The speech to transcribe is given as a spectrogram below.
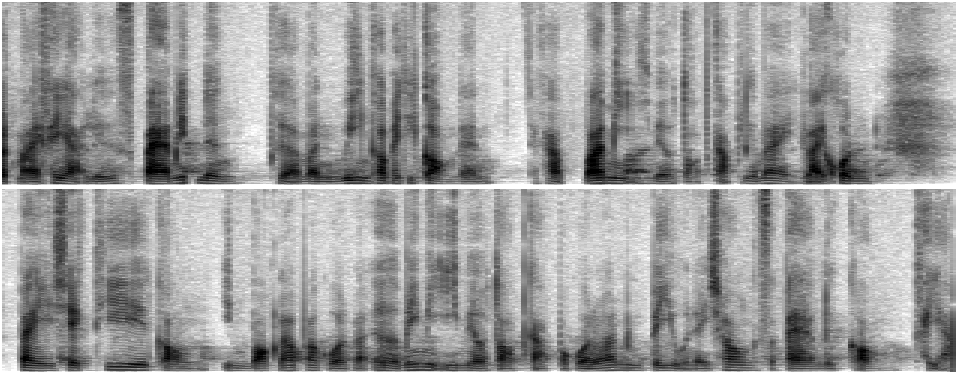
จดหมายขยะหรือสแปมนิดนึงเผื่อมันวิ่งเข้าไปที่กล่องนั้นนะครับว่ามีอีเมลตอบกลับหรือไม่ หลายคนไปเช็คที่กล่องอินบ็อกซ์แล้วปรากฏว่าเออไม่มีอีเมลตอบกลับ ปรากฏว่ามันไปอยู่ในช่องสแปมหรือกล่องขยะ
